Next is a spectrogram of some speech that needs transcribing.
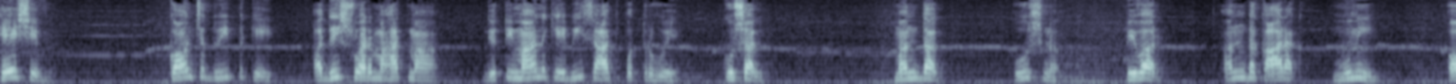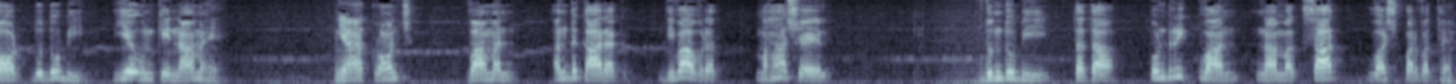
हे शिव, कौंच द्वीप के अधीश्वर महात्मा, द्युतिमान के भी सात पुत्र हुए, कुशल, मंदक, उष्ण, पिवर, अंधकारक, मुनि और दुदुभी ये उनके नाम हैं। यहाँ क्रौच, वामन, अंधकारक, दिवाव्रत, महाशैल, दुंदुबी तथा पुंडरिकवान नामक सात वर्ष पर्वत हैं।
